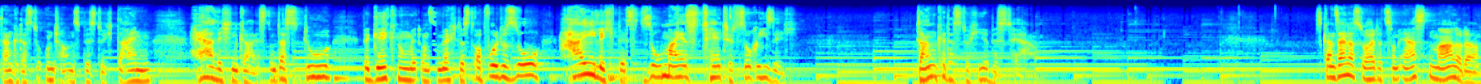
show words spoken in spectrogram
Danke, dass du unter uns bist durch deinen herrlichen Geist und dass du Begegnung mit uns möchtest, obwohl du so heilig bist, so majestätisch, so riesig. Danke, dass du hier bist, Herr. Es kann sein, dass du heute zum ersten Mal oder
